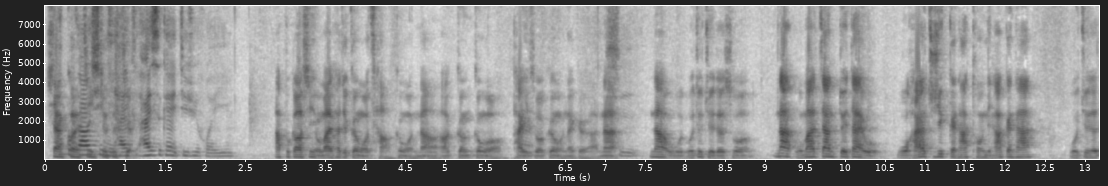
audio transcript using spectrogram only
现在困境就是，你还还是可以继续回应。啊，不高兴，我妈她就跟我吵，跟我闹，然后跟跟我拍桌，跟我那个啊，那那我我就觉得说，那我妈这样对待我，我还要继续跟他同理，还要跟他，我觉得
